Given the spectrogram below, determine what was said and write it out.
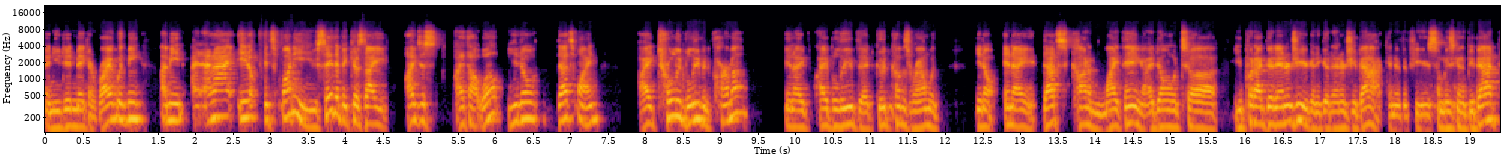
and you didn't make it right with me." I mean, and I, you know, it's funny you say that because I, I just, I thought, well, you know, that's fine. I truly believe in karma and I I believe that good comes around with, you know, and I that's kind of my thing. I don't. uh you put out good energy, you're going to get energy back. And if, you, somebody's going to be bad,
